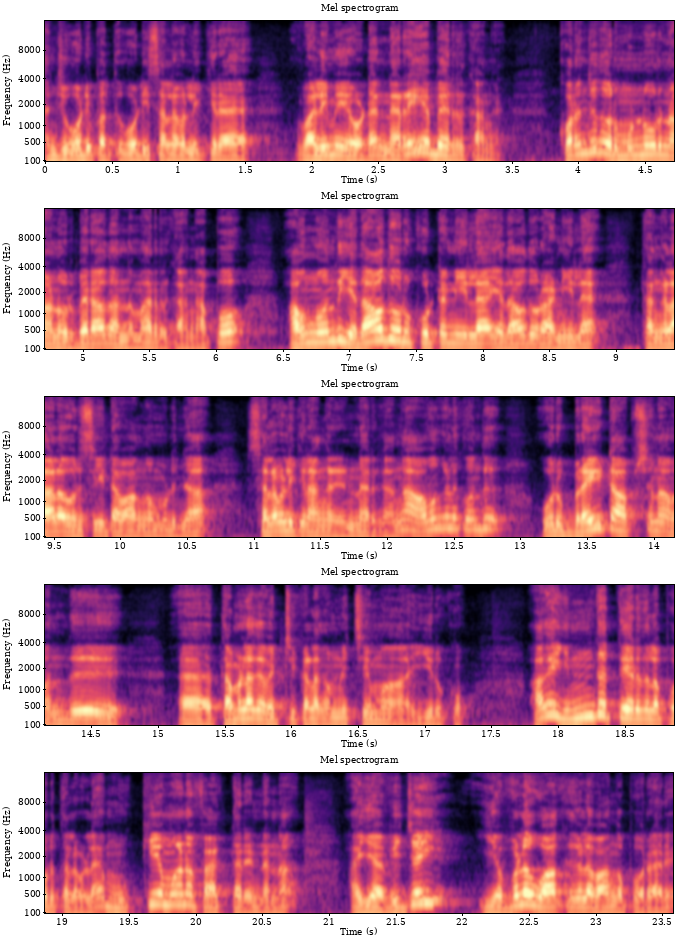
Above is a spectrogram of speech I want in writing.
அஞ்சு கோடி பத்து கோடி செலவழிக்கிற வலிமையோட நிறைய பேர் இருக்காங்க. குறைஞ்சது ஒரு முந்நூறு நானூறு பேராவது அந்த மாதிரி இருக்காங்க. அப்போது அவங்க வந்து ஏதாவது ஒரு கூட்டணியில் ஏதாவது ஒரு அணியில் தங்களால் ஒரு சீட்டை வாங்க முடிஞ்சால் செலவழிக்கிறாங்க என்ன இருக்காங்க? அவங்களுக்கு வந்து ஒரு பிரைட் ஆப்ஷனாக வந்து தமிழக வெற்றி கழகம் நிச்சயமாக இருக்கும். ஆக இந்த தேர்தலை பொறுத்தளவில் முக்கியமான ஃபேக்டர் என்னென்னா ஐயா விஜய் எவ்வளவு வாக்குகளை வாங்க போகிறாரு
